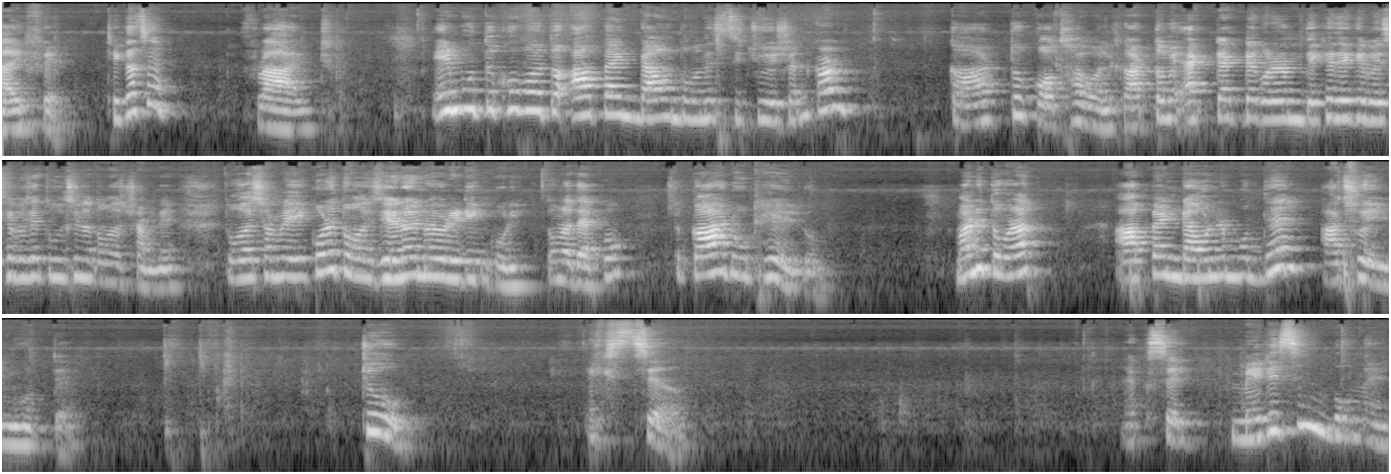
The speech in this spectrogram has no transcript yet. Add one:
লাইফে ঠিক আছে? রাইট এই মুহূর্তে খুব হয়তো আপ অ্যান্ড ডাউন তোমাদের সিচুয়েশন কারণ কার তো কথা বলে, কার তো আমি একটা একটা করে আমি দেখে দেখে বেছে বেছে তুলছি না তোমাদের সামনে। তোমাদের সামনে এই করে তোমাদের জেনুইনভাবে রিডিং করি। তোমরা দেখো, তো কার্ড উঠে এলো? মানে তোমরা আপ অ্যান্ড ডাউনের মধ্যে আছো এই মুহূর্তে। To excel excel medicine woman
